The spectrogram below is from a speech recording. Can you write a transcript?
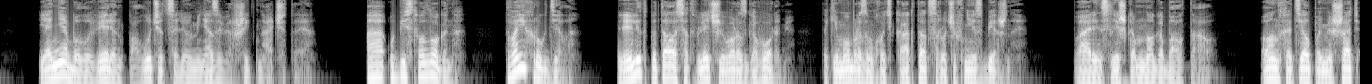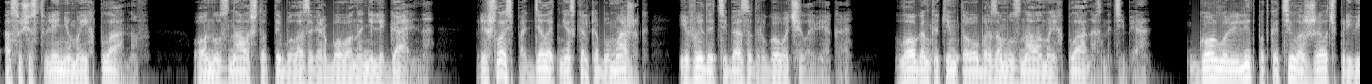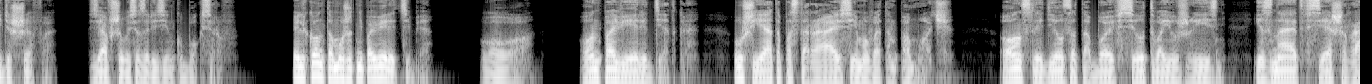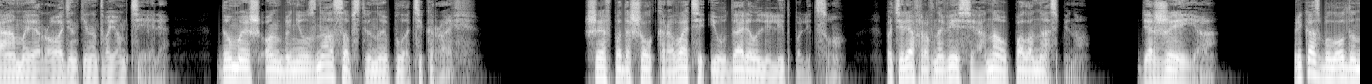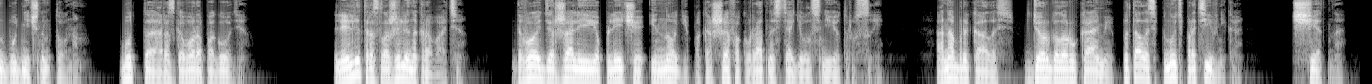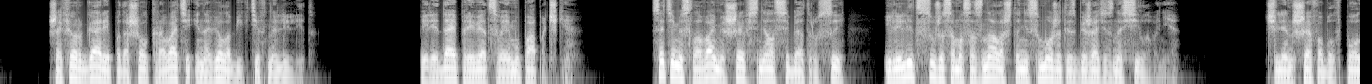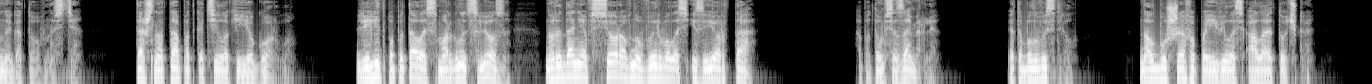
Я не был уверен, получится ли у меня завершить начатое. А убийство Логана? Твоих рук дело? Лилит пыталась отвлечь его разговорами, таким образом хоть как-то отсрочив неизбежное. Парень слишком много болтал. Он хотел помешать осуществлению моих планов. Он узнал, что ты была завербована нелегально. Пришлось подделать несколько бумажек и выдать тебя за другого человека. Логан каким-то образом узнал о моих планах на тебя. К горлу Лилит подкатила желчь при виде шефа, взявшегося за резинку боксеров. Эльконта может не поверить тебе. О, он поверит, детка. Уж я-то постараюсь ему в этом помочь. Он следил за тобой всю твою жизнь и знает все шрамы и родинки на твоем теле. Думаешь, он бы не узнал собственную плоть и кровь?» Шеф подошел к кровати и ударил Лилит по лицу. Потеряв равновесие, она упала на спину. «Держи ее!» Приказ был отдан будничным тоном, будто разговор о погоде. Лилит разложили на кровати. Двое держали ее плечи и ноги, пока шеф аккуратно стягивал с нее трусы. Она брыкалась, дергала руками, пыталась пнуть противника. Тщетно. Шофер Гарри подошел к кровати и навел объектив на Лилит. «Передай привет своему папочке». С этими словами шеф снял с себя трусы, и Лилит с ужасом осознала, что не сможет избежать изнасилования. Член шефа был в полной готовности. Тошнота подкатила к ее горлу. Лилит попыталась сморгнуть слезы, но рыдание все равно вырвалось из ее рта. А потом все замерли. Это был выстрел. На лбу шефа появилась алая точка.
